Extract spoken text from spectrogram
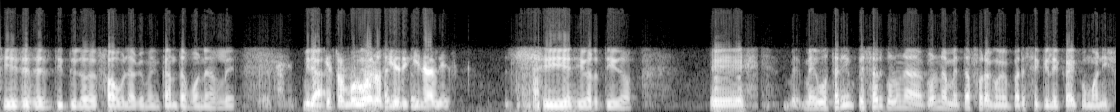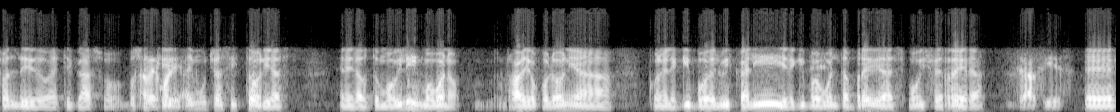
Sí, ese es el título de fábula que me encanta ponerle. Mira, que son muy buenos y originales. Sí, es divertido. Eh, me gustaría empezar con una, con una metáfora que me parece que le cae como anillo al dedo a este caso. Vos sabés que hay muchas historias en el automovilismo. Bueno, Radio Colonia con el equipo de Luis Calí y el equipo de Vuelta Previa es muy Ferrera. Así es. Eh,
